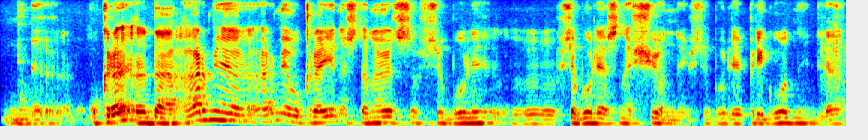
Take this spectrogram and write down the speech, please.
Укра... Да, армия, армия Украины становится все более, э, все более оснащенной, все более пригодной для,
